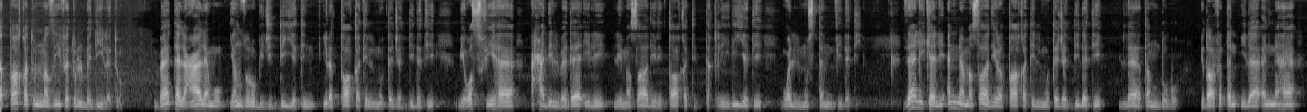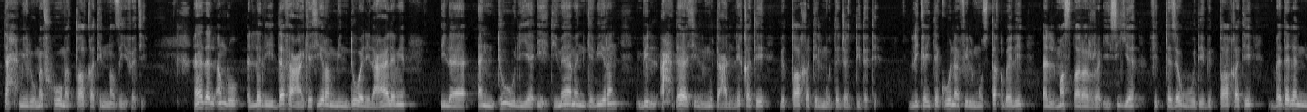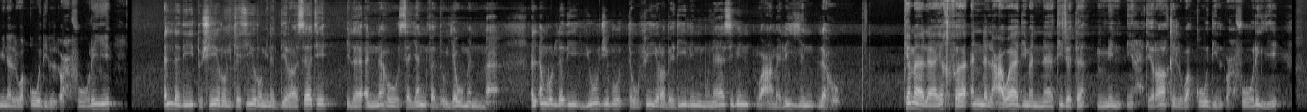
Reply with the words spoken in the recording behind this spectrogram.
الطاقة النظيفة البديلة. بات العالم ينظر بجدية إلى الطاقة المتجددة بوصفها أحد البدائل لمصادر الطاقة التقليدية والمستنفدة ذلك لأن مصادر الطاقة المتجددة لا تنضب إضافة إلى أنها تحمل مفهوم الطاقة النظيفة. هذا الأمر الذي دفع كثيرا من دول العالم إلى أن تولي اهتماما كبيرا بالأحداث المتعلقة بالطاقة المتجددة لكي تكون في المستقبل المصدر الرئيسي في التزود بالطاقة بدلا من الوقود الأحفوري الذي تشير الكثير من الدراسات إلى أنه سينفد يوما ما. الأمر الذي يوجب توفير بديل مناسب وعملي له. كما لا يخفى أن العوادم الناتجة من احتراق الوقود الأحفوري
